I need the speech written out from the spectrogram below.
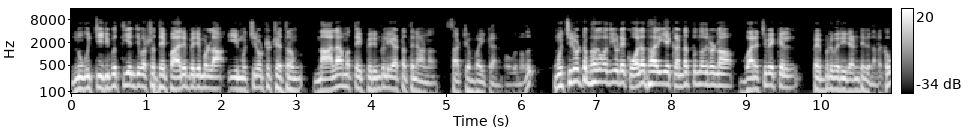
നൂറ്റി ഇരുപത്തിയഞ്ച് വർഷത്തെ പാരമ്പര്യമുള്ള ഈ മുച്ചിലോട്ട് ക്ഷേത്രം നാലാമത്തെ പെരുങ്കളിയാട്ടത്തിനാണ് സാക്ഷ്യം വഹിക്കാൻ പോകുന്നത്. മുച്ചിലോട്ട് ഭഗവതിയുടെ കോലധാരിയെ കണ്ടെത്തുന്നതിനുള്ള വരച്ചുവെക്കൽ ഫെബ്രുവരി രണ്ടിന് നടക്കും.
